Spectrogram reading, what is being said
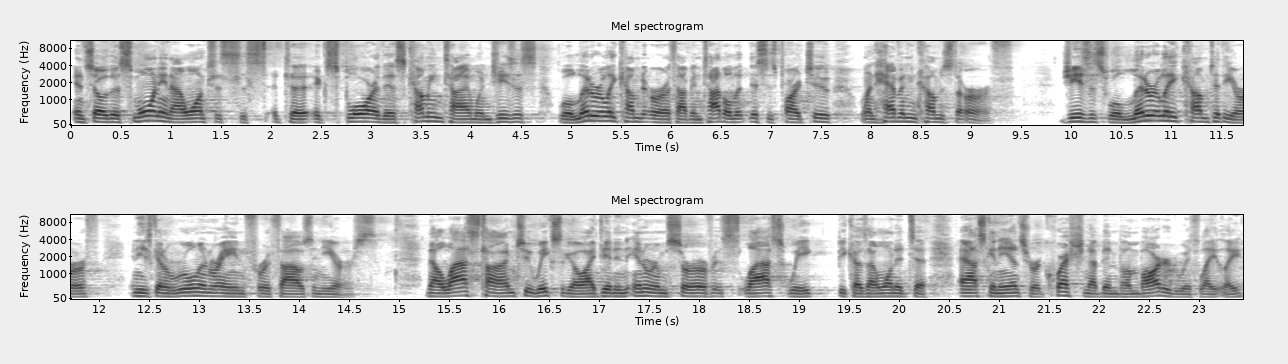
And so this morning, I want to, to explore this coming time when Jesus will literally come to earth. I've entitled it, this is part two, When Heaven Comes to Earth. Jesus will literally come to the earth, and he's going to rule and reign for a thousand years. Now, last time, two weeks ago, I did an interim service last week because I wanted to ask and answer a question I've been bombarded with lately.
